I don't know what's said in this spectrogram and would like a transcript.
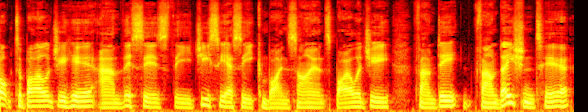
Dr. Biology here, and this is the GCSE Combined Science Biology Founda- Foundation Tier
